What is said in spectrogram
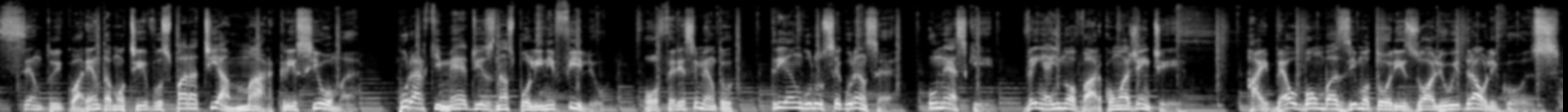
140 motivos para te amar Criciúma por Arquimedes Naspolini Filho. Oferecimento Triângulo Segurança. Unesc. Venha inovar com a gente. Raibel Bombas e Motores Óleo Hidráulicos.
